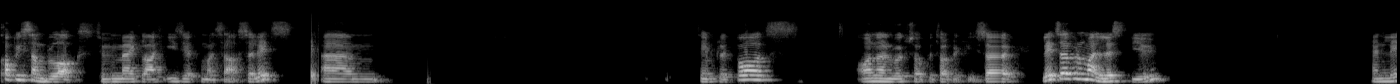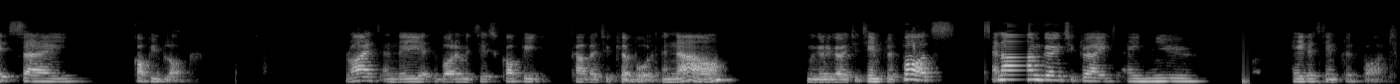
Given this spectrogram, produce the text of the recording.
copy some blocks to make life easier for myself. So let's um, template parts, online workshop photography. So let's open my list view and let's say copy block. Right, and there at the bottom it says copied cover to clipboard. And now we're going to go to template parts and I'm going to create a new header template part.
